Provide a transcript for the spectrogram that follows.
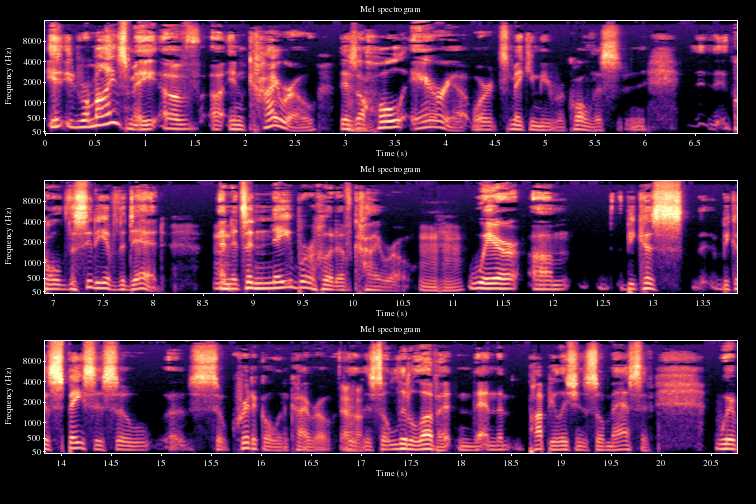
It, it reminds me of uh, in Cairo. There's Mm-hmm. a whole area, or it's making me recall this, called the City of the Dead, Mm. and it's a neighborhood of Cairo. hmm where um, because because space is so uh, so critical in Cairo. Uh-huh. There's so little of it, and, and the population is so massive, where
